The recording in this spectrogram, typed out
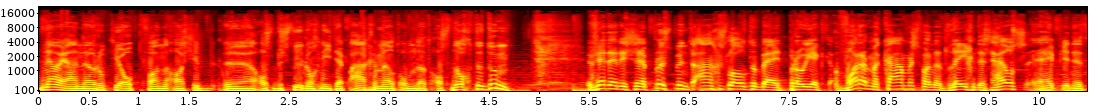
Nou ja, en dan roept hij op van als je eh, als bestuur nog niet hebt aangemeld om dat alsnog te doen. Verder is eh, Pluspunt aangesloten bij het project Warme Kamers van het Leger des. Heb je het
